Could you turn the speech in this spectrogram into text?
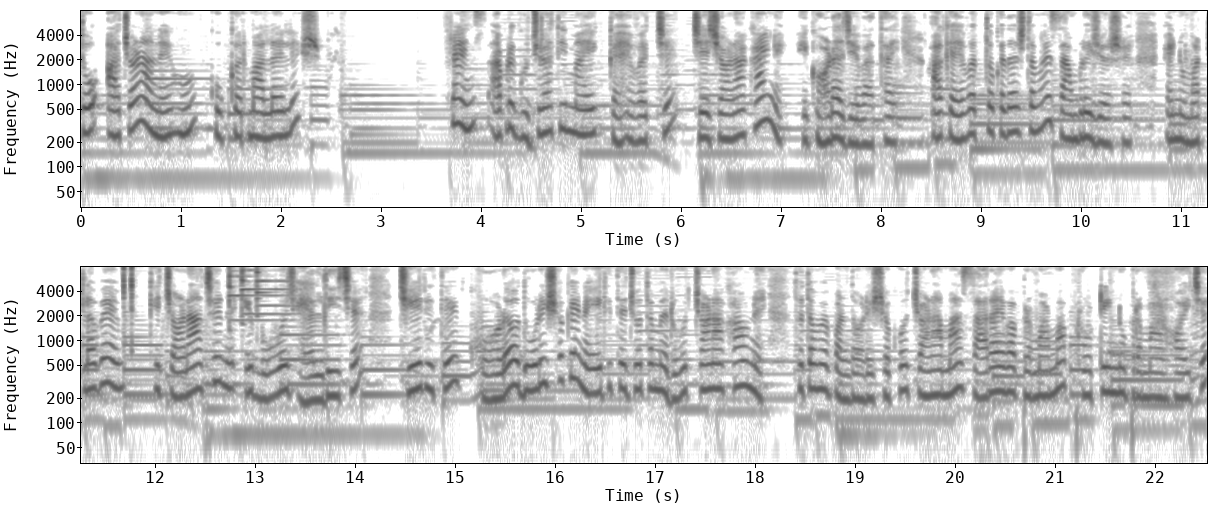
તો આ ચણાને હું કુકરમાં લઈ લઈશ. ફ્રેન્ડ્સ આપણે ગુજરાતીમાં એક કહેવત છે, જે ચણા ખાય ને એ ઘોડા જેવા થાય. આ કહેવત તો કદાચ તમે સાંભળી જ હશે. એનો મતલબ એમ કે ચણા છે ને એ બહુ જ હેલ્ધી છે. જે રીતે ઘોડો દોડી શકે ને એ રીતે જો તમે રોજ ચણા ખાઓ ને, તો તમે પણ દોડી શકો. ચણામાં સારા એવા પ્રમાણમાં પ્રોટીનનું પ્રમાણ હોય છે.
